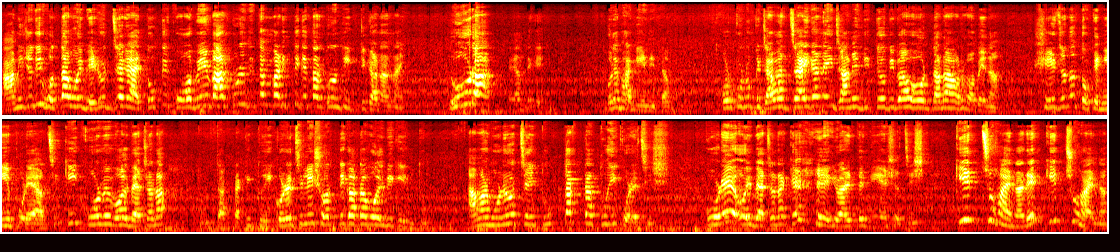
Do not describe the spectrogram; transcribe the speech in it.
আমি যদি হতাম ওই বেরোর জায়গায়, তোকে কবে বার করে দিতাম বাড়ির থেকে? তার কোনো ঠিক ঠিকানা নাই। দৌড়া এখান থেকে। বলে ভাগিয়ে দিতাম ওর কোনো যাওয়ার জায়গা নেই, জানে দ্বিতীয় বিবাহ ওর দ্বারা আর হবে না। সেই জন্য তোকে নিয়ে পড়ে আছে। কি করবে বল বেচারা? তুকতাকটা কি তুই করেছিলি? সত্যি কথা বলবি কিন্তু। আমার মনে হচ্ছে এই তুকতাকটা তুই করেছিস। করে ওই বেচারাকে এই বাড়িতে নিয়ে এসেছিস। কিচ্ছু হয় না রে, কিচ্ছু হয় না।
